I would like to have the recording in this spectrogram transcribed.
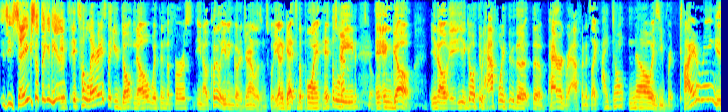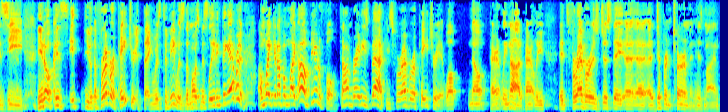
he saying something in here? It's, it's hilarious that you don't know within the first, you know, clearly he didn't go to journalism school. You got to get to the point, hit the lead, and, and go. You know, you go through halfway through the, the paragraph and it's like, I don't know, is he retiring? Is he, you know, cause it, you know, the forever a patriot thing was to me was the most misleading thing ever. I'm waking up, I'm like, oh, beautiful. Tom Brady's back. He's forever a patriot. Well, no, apparently not. Apparently it's forever is just a, a, a different term in his mind.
